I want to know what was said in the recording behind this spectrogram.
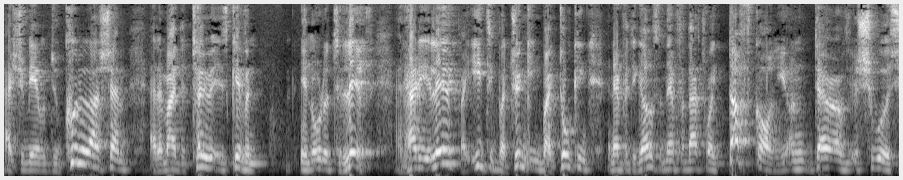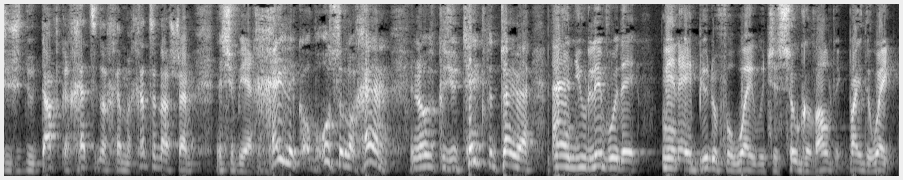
I should be able to Kul Lashem, and the Torah is given in order to live. And how do you live? By eating, by drinking, by talking, and everything else. And therefore, that's why dafka you on day of Shavuos, you should do dafka chetzel lachem chetzel Hashem. There should be a chelik of usul lachem, in order because you take the Torah and you live with it in a beautiful way, which is so gavaldic. By the way.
